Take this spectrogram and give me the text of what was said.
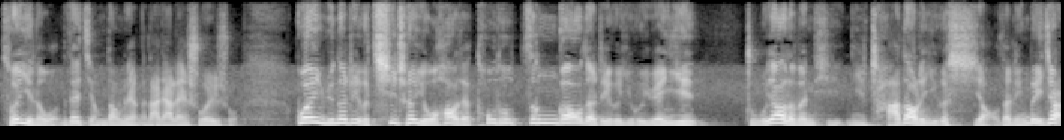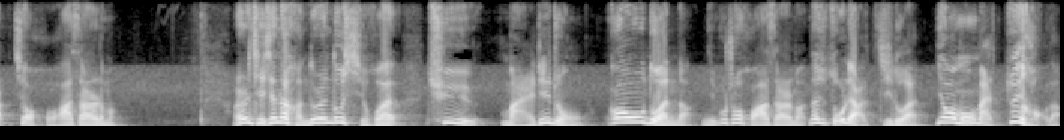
所以呢我们在节目当中想跟大家来说一说，关于呢这个汽车油耗在偷偷增高的这个一个原因。主要的问题，你查到了一个小的零配件叫火花塞的吗？而且现在很多人都喜欢去买这种高端的，你不说火花塞吗？那就走俩极端，要么我买最好的，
